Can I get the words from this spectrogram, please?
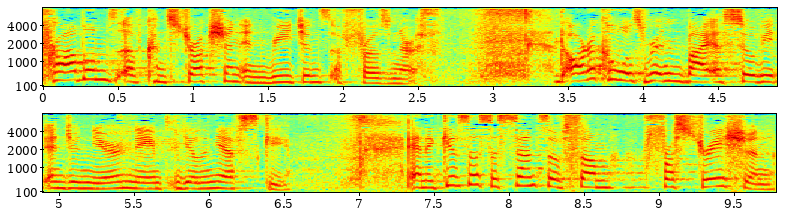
Problems of Construction in Regions of Frozen Earth. The article was written by a Soviet engineer named Yelenevsky, and it gives us a sense of some frustration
